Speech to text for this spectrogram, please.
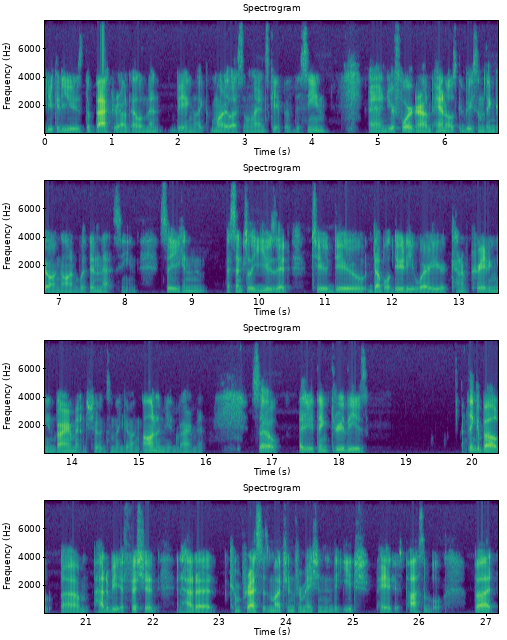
you could use the background element being like more or less a landscape of the scene, and your foreground panels could be something going on within that scene. So you can essentially use it to do double duty where you're kind of creating the environment and showing something going on in the environment. So as you think through these, think about um, how to be efficient and how to compress as much information into each page as possible. But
